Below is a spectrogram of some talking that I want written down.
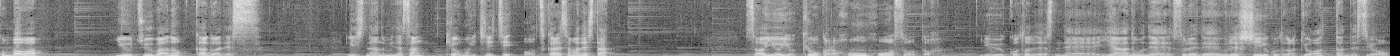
こんばんは。YouTuber のかぐわです。リスナーの皆さん、今日も一日お疲れ様でした。さあ、いよいよ今日から本放送ということでですね。いやーでもね、それで嬉しいことが今日あったんですよ。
